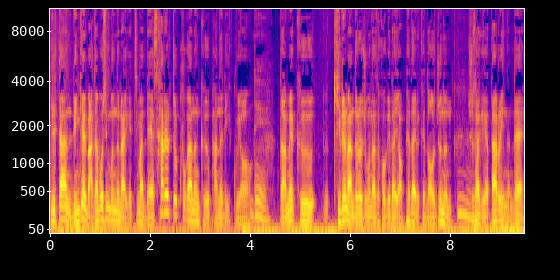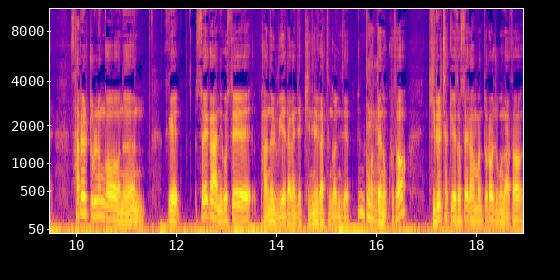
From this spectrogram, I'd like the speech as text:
일단 링겔 맞아보신 분들은 알겠지만 내 살을 뚫고 가는 그 바늘이 있고요. 네. 그다음에 그 기를 만들어주고 나서 거기다 옆에다 이렇게 넣어주는 음. 주사기가 따로 있는데 살을 뚫는 거는 그게 쇠가 아니고 쇠 바늘 위에다가 이제 비닐 같은 걸 이제 네. 덧대놓고서 길을 찾기 위해서 쇠가 한번 뚫어주고 나서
